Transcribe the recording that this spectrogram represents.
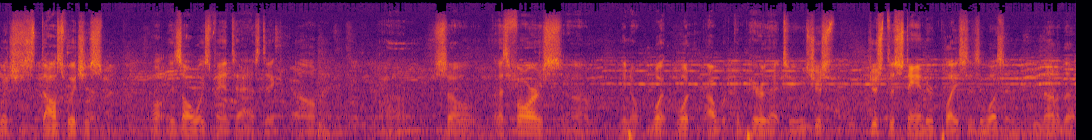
which Stiles Switch is uh, is always fantastic. Um, um, so as far as um, you know, what what I would compare that to was just just the standard places. It wasn't none of the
